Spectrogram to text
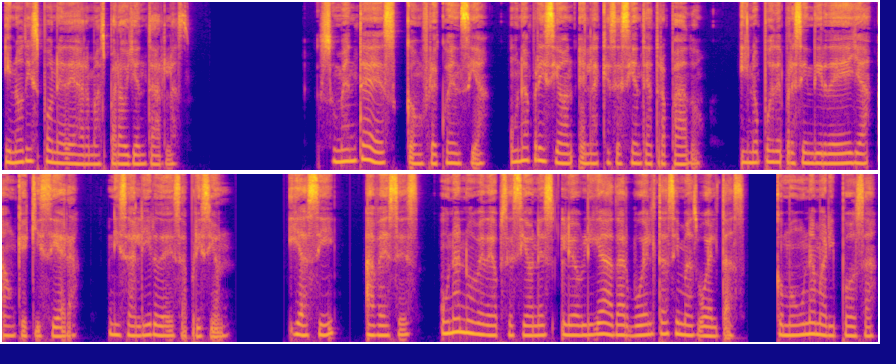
y no dispone de armas para ahuyentarlas. Su mente es, con frecuencia, una prisión en la que se siente atrapado y no puede prescindir de ella aunque quisiera, ni salir de esa prisión. Y así, a veces, una nube de obsesiones le obliga a dar vueltas y más vueltas, como una mariposa,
